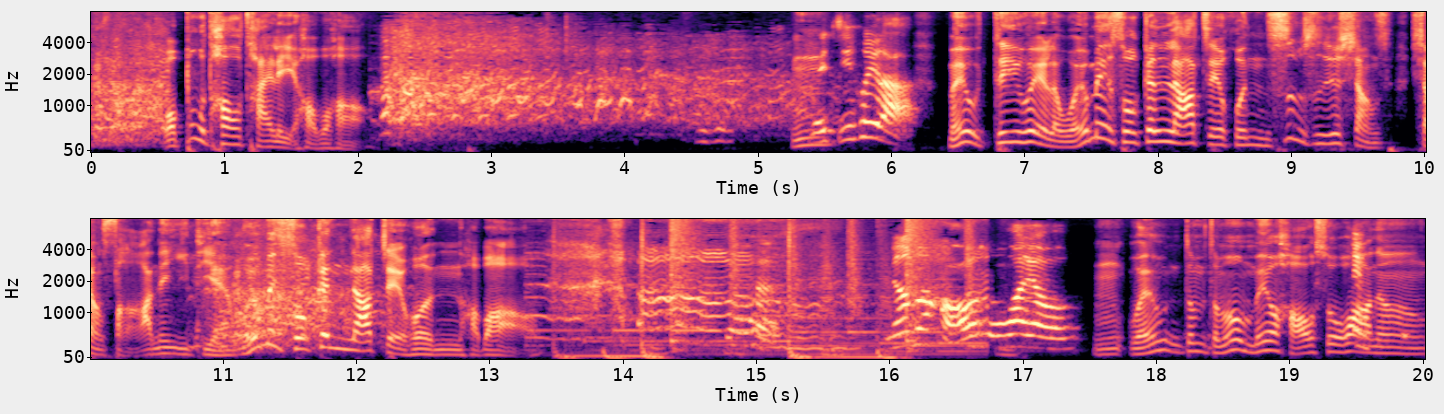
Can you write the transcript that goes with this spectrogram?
我不掏彩礼，好不好？没机会了，没有机会了，我又没说跟俩结婚，你是不是就想想啥呢？一天，我又没说跟俩结婚，好不好？你要不好好说话哟。嗯，我又怎么怎么我没有好好说话呢？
